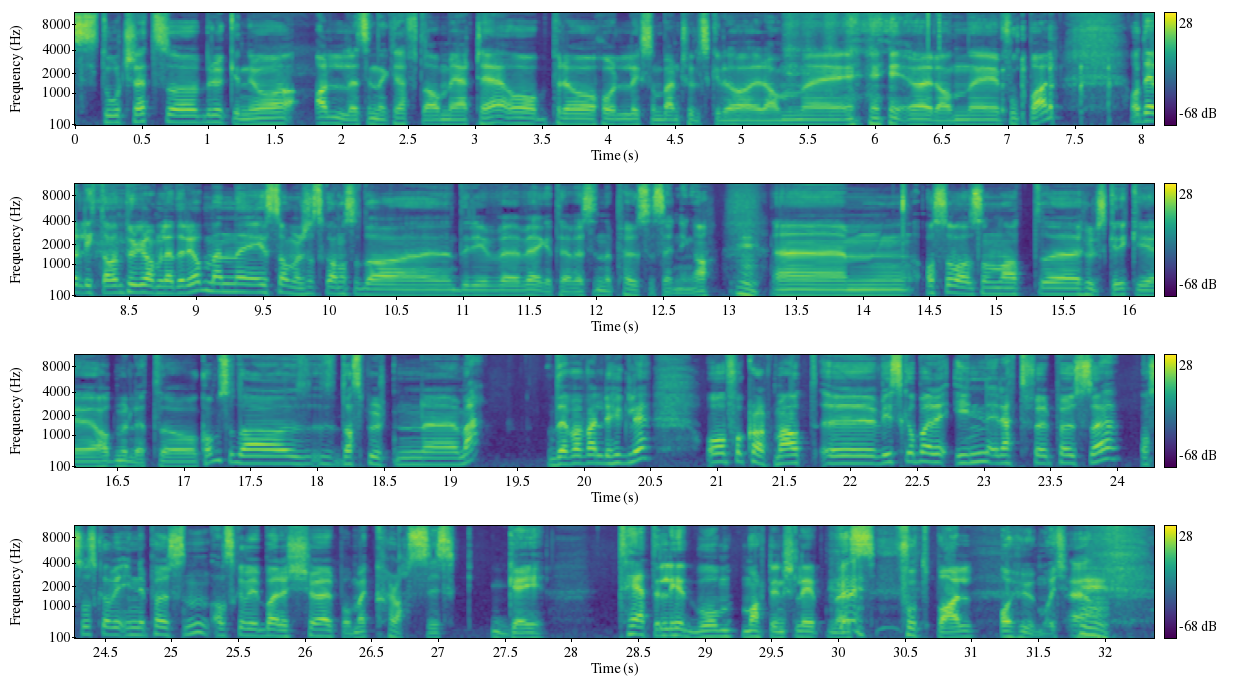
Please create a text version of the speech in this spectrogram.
Stort sett så bruker han jo alle sine krefter og mer til å prøve å holde liksom Bernt Hulsker og Ram eh, i ørene i fotball. Og det er jo litt av en programlederjobb, men i sommer så skal han også da drive VGTV sine pausesendinger. Eh, og så var det sånn at Hulsker ikke hadde mulighet til å komme, så da, da spurte han eh, meg. Det var veldig hyggelig, og forklarte meg at uh, vi skal bare inn rett før pause, og så skal vi inn i pausen, og så skal vi bare kjøre på med klassisk gøy. Tete Lidbom, Martin Sleipnes, fotball og humor.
